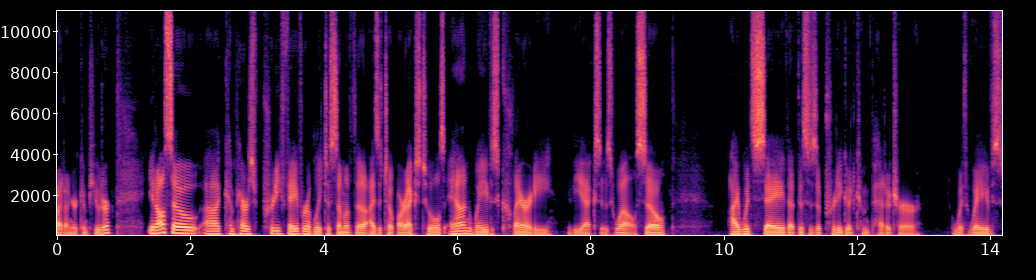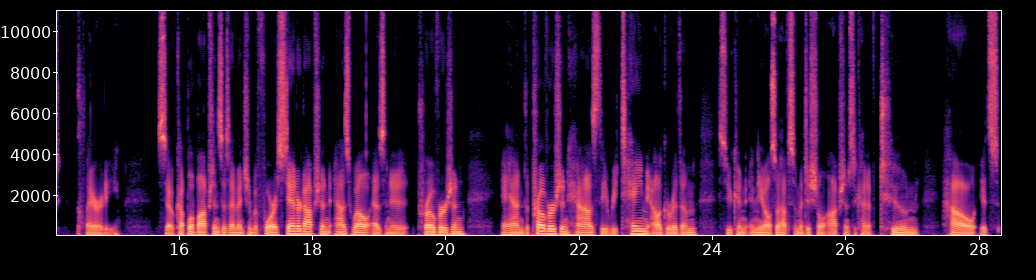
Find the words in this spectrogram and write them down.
right on your computer. It also uh, compares pretty favorably to some of the iZotope RX tools and Waves Clarity VX as well. So I would say that this is a pretty good competitor with Waves clarity. So, a couple of options, as I mentioned before, a standard option as well as a pro version. And the pro version has the retain algorithm, so you can, and you also have some additional options to kind of tune how it's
